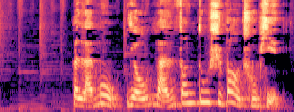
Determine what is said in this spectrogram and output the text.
本栏目由南方都市报出品。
